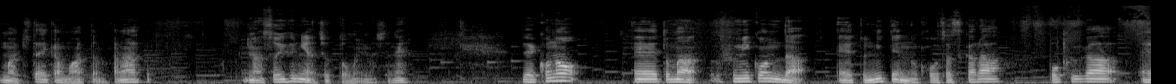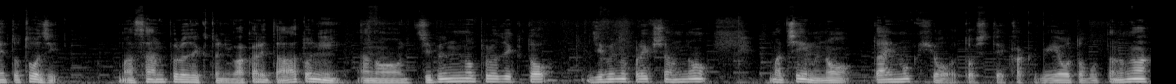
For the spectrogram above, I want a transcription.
まあ、期待感もあったのかなと、まあ、そういうふうにはちょっと思いましたね。でこの、えーとまあ、踏み込んだ、えー、と2点の考察から僕が、えー、と当時、まあ、3プロジェクトに分かれた後にあの自分のプロジェクト自分のコレクションの、まあ、チームの大目標として掲げようと思ったのが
